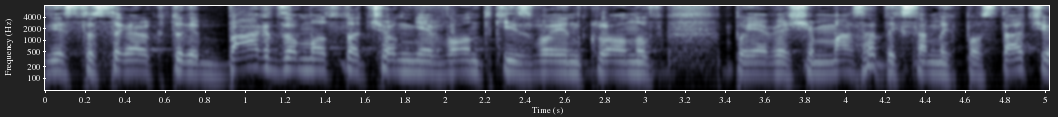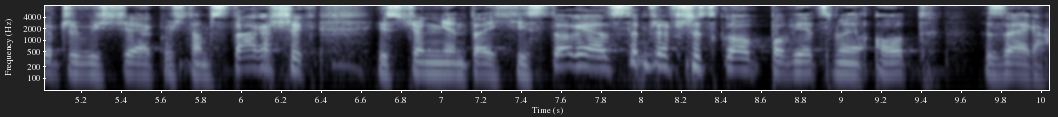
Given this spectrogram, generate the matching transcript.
Jest to serial, który bardzo mocno ciągnie wątki z Wojen Klonów. Pojawia się masa tych samych postaci, oczywiście jakoś tam starszych. Jest ciągnięta ich historia, z tym, że wszystko powiedzmy od zera.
